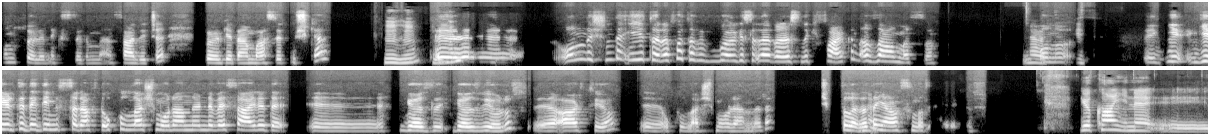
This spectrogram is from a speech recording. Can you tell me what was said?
Onu söylemek istedim ben sadece bölgeden bahsetmişken. Hı hı, hı. Ee, onun dışında iyi tarafı tabii bu bölgeler arasındaki farkın azalması. Evet. Onu girdi dediğimiz tarafta okullaşma oranlarını vesaire de e, gözle, gözlüyoruz. E, artıyor e, okullaşma oranları. Çıktılara evet. da yansıması gerekir. Gökhan yine e,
